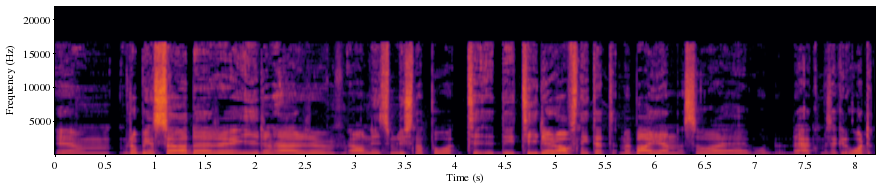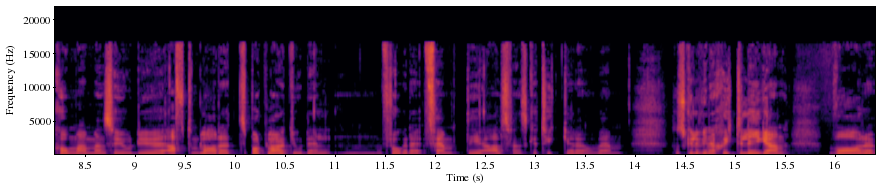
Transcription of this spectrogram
Ehm, Robin Söder i den här, ja ni som lyssnat på det tidigare avsnittet med Bayern så, det här kommer säkert återkomma, men så gjorde ju Aftonbladet, Sportbladet gjorde en, mm, frågade 50 allsvenska tyckare om vem som skulle vinna skytteligan. Var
